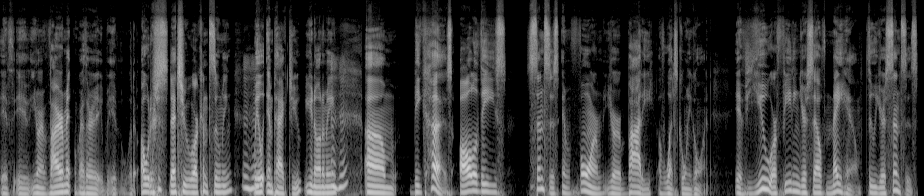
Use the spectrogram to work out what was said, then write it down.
if, if your environment, whether it, it, what odors that you are consuming, Mm-hmm. will impact you. You know what I mean? Mm-hmm. um, because all of these senses inform your body of what's going on. If you are feeding yourself mayhem through your senses,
